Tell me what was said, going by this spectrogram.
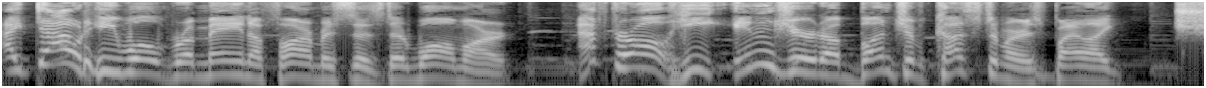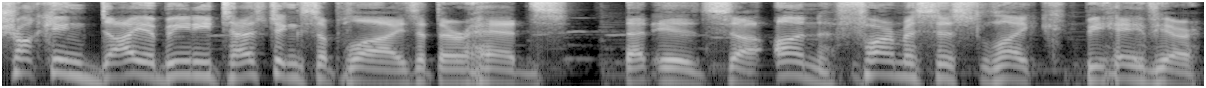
I doubt he will remain a pharmacist at Walmart. After all, he injured a bunch of customers by like chucking diabetes testing supplies at their heads. That is uh, unpharmacist like behavior.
